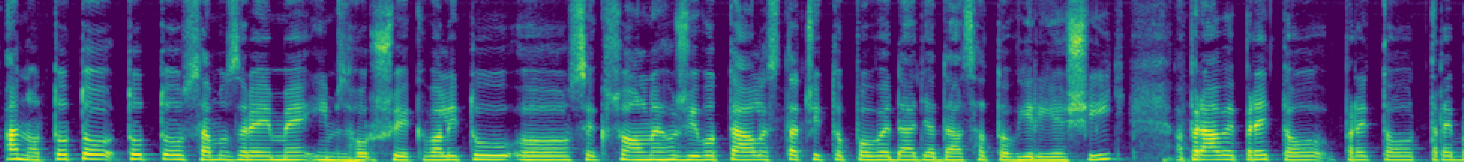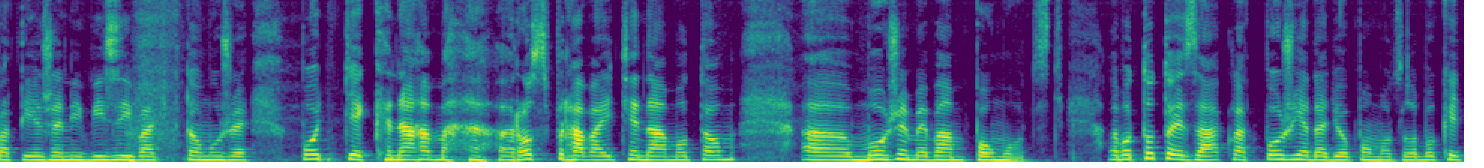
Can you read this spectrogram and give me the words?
Áno, toto, toto samozrejme im zhoršuje kvalitu e, sexuálneho života, ale stačí to povedať a dá sa to vyriešiť. A práve preto, preto treba tie ženy vyzývať k tomu, že poďte k nám, rozprávajte nám o tom, e, môžeme vám pomôcť. Lebo toto je základ požiadať o pomoc, lebo keď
